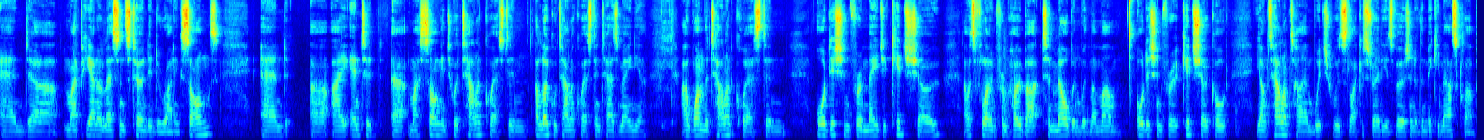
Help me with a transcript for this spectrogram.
and uh, my piano lessons turned into writing songs, and uh, I entered uh, my song into a talent quest in a local talent quest in Tasmania. I won the talent quest and auditioned for a major kids show. I was flown from Hobart to Melbourne with my mum. Auditioned for a kids show called Young Talent Time, which was like Australia's version of the Mickey Mouse Club,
